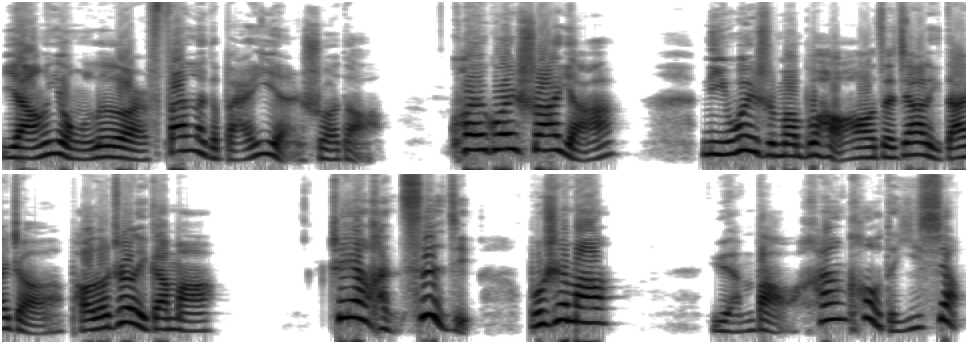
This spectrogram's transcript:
杨永乐翻了个白眼，说道：“乖乖刷牙，你为什么不好好在家里待着，跑到这里干嘛？这样很刺激，不是吗？”元宝憨厚的一笑：“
